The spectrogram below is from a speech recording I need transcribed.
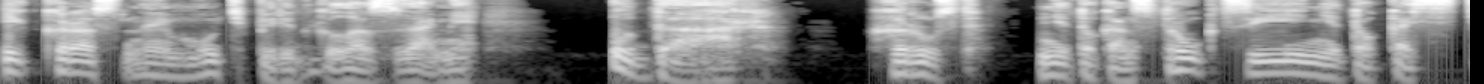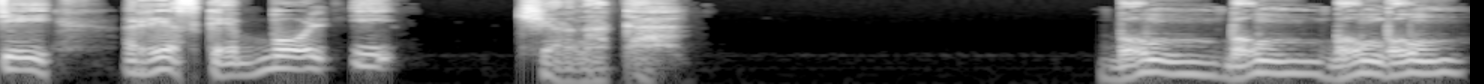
и красная муть перед глазами. Удар. Хруст не то конструкции, не то костей, резкая боль и чернота. Бум-бум-бум-бум.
